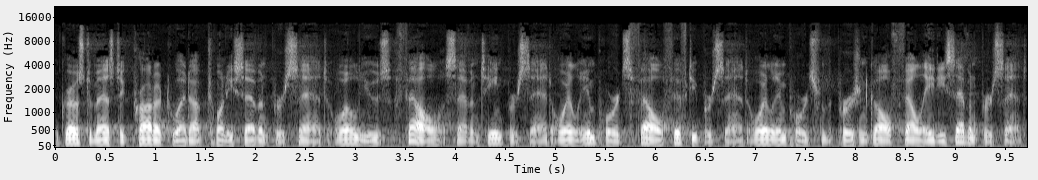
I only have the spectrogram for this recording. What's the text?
the gross domestic product went up 27%, oil use fell 17%, oil imports fell 50%, oil imports from the Persian Gulf fell 87%.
